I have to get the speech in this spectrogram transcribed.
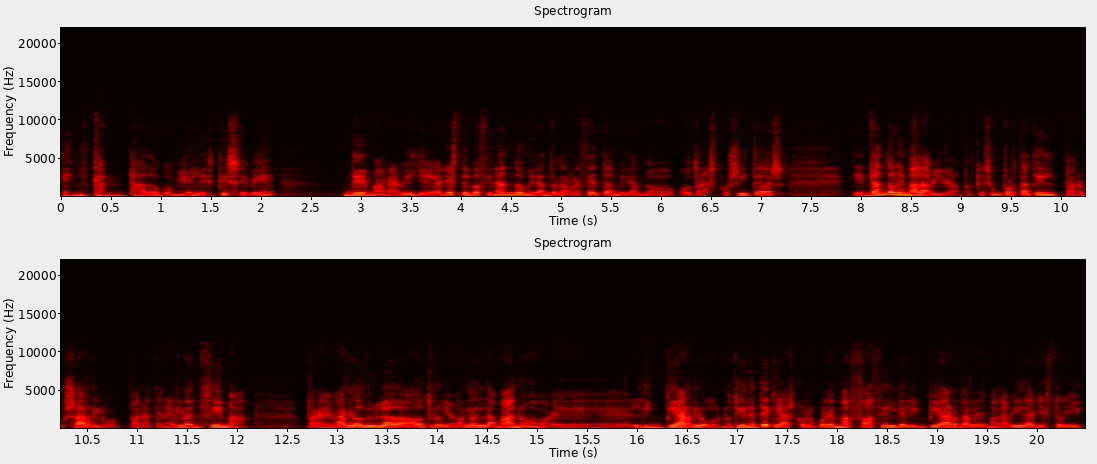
encantado con él, es que se ve de maravilla. Y aquí estoy cocinando, mirando la receta, mirando otras cositas, eh, dándole mala vida, porque es un portátil para usarlo, para tenerlo encima, para llevarlo de un lado a otro, llevarlo en la mano, eh, limpiarlo. No tiene teclas, con lo cual es más fácil de limpiar, darle mala vida. Aquí estoy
